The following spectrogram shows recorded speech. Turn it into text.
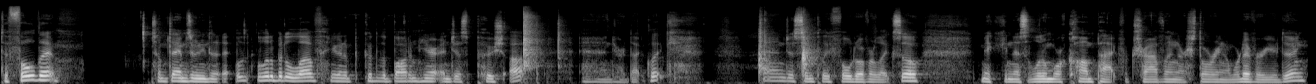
To fold it, Sometimes we need a, a little bit of love. You're gonna go to the bottom here and just push up and you heard that click and just simply fold over like so making this a little more compact for traveling or storing or whatever you're doing.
